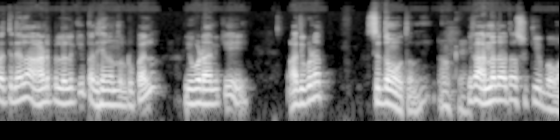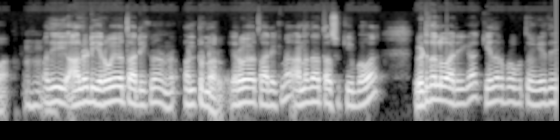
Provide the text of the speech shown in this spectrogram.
ప్రతి నెల ఆడపిల్లలకి పదిహేను వందల రూపాయలు ఇవ్వడానికి అది కూడా సిద్ధమవుతుంది. ఇక అన్నదాత సుఖీభవ అది ఆల్రెడీ ఇరవయో తారీఖున అంటున్నారు. ఇరవయో తారీఖున అన్నదాత సుఖీభవ విడతల వారీగా కేంద్ర ప్రభుత్వం ఏది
